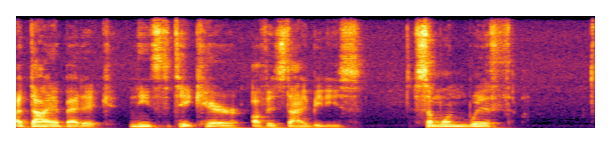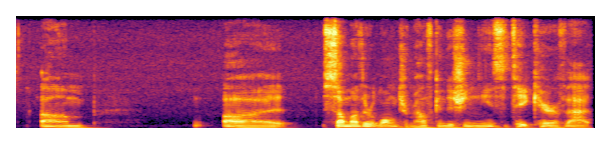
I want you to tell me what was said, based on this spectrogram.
a diabetic needs to take care of his diabetes. Someone with um, uh, some other long term health condition needs to take care of that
